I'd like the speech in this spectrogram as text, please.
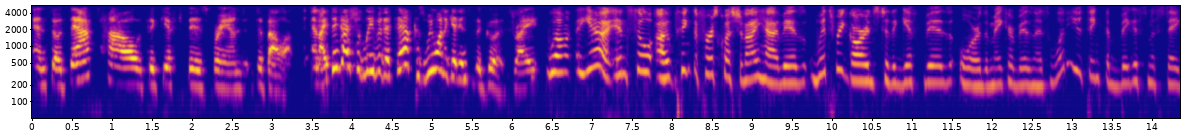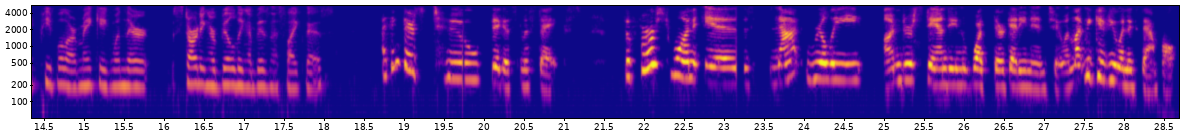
And so that's how the Gift Biz brand developed. And I think I should leave it at that because we want to get into the goods, right? Well, yeah. And so I think the first question I have is with regards to the Gift Biz or the maker business, what do you think the biggest mistake people are making when they're starting or building a business like this? I think there's two biggest mistakes. The first one is not really understanding what they're getting into. And let me give you an example.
